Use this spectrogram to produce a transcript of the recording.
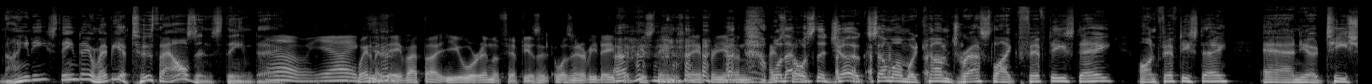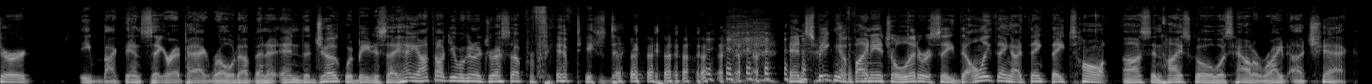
90s theme day or maybe a 2000s theme day. Oh, yeah. Wait a minute, Dave. I thought you were in the 50s. It wasn't every day uh-huh. 50s theme day for you in Well, that was the joke. Someone would come dressed like 50s day on 50s day and, you know, t shirt, even back then, cigarette pack rolled up in it. And the joke would be to say, Hey, I thought you were going to dress up for 50s Day. and speaking of financial literacy, the only thing I think they taught us in high school was how to write a check.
